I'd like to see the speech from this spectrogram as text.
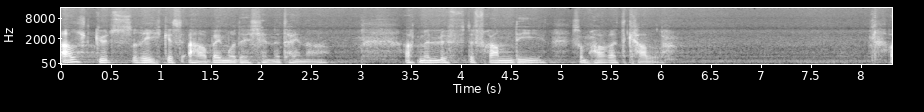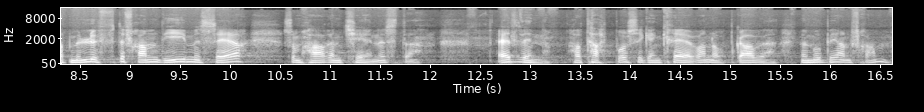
Alt Guds rikes arbeid må det kjennetegne. At vi løfter fram de som har et kall. At vi løfter fram de vi ser som har en tjeneste. Edvin har tatt på seg en krevende oppgave. Vi må be han fram.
